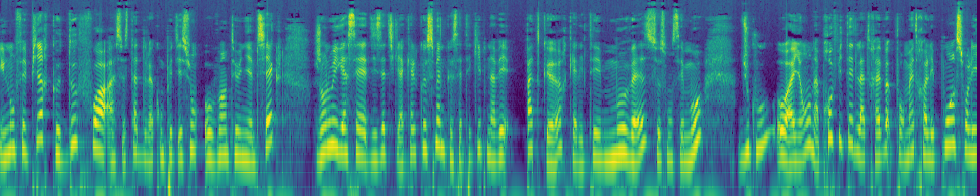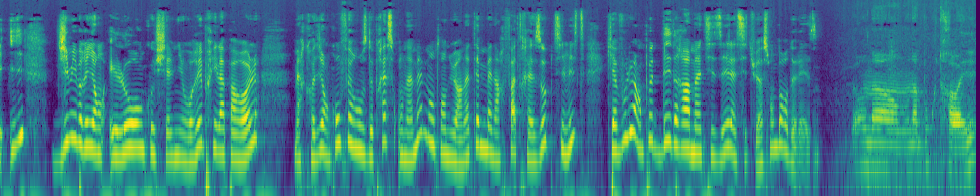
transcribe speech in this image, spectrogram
Ils n'ont fait pire que deux fois à ce stade de la compétition au XXIe siècle. Jean-Louis Gasset disait il y a quelques semaines que cette équipe n'avait pas de cœur, qu'elle était mauvaise, ce sont ses mots. Du coup, au Hayan, on a profité de la trêve pour mettre les points sur les i. Jimmy Briand et Laurent Koscielny auraient pris la parole. Mercredi, en conférence de presse, on a même entendu un Atem Ben Arfa très optimiste qui a voulu un peu dédramatiser la situation bordelaise. On a, on a beaucoup travaillé,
